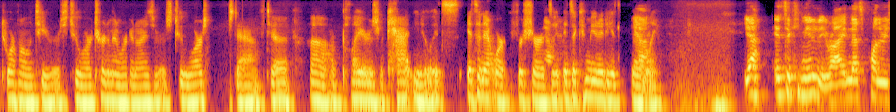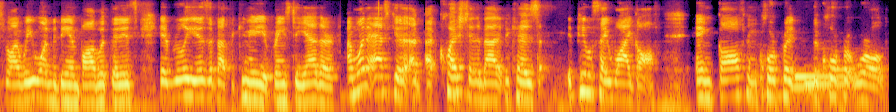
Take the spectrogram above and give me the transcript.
to our volunteers to our tournament organizers to our staff to uh, our players or cat you know it's it's a network for sure it's a, it's a community it's a family yeah. Yeah, it's a community, right? And that's part of the reason why we wanted to be involved with it. It's it really is about the community it brings together. I want to ask you a, a question about it because people say why golf? And golf and corporate the corporate world.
